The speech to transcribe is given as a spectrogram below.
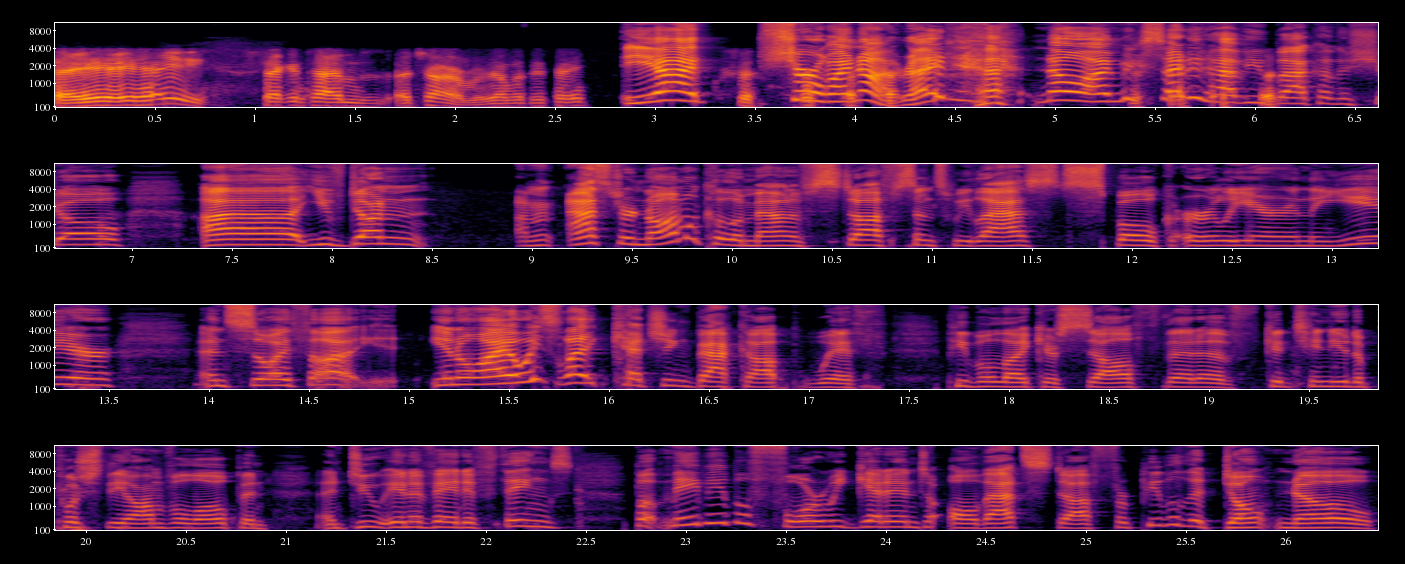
Hey, hey, hey. Second time's a charm. Is that what they say? Yeah, sure. Why not, right? no, I'm excited to have you back on the show. Uh, you've done an astronomical amount of stuff since we last spoke earlier in the year. And so I thought, you know, I always like catching back up with people like yourself that have continued to push the envelope and, and do innovative things. But maybe before we get into all that stuff, for people that don't know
